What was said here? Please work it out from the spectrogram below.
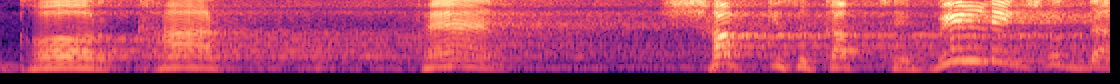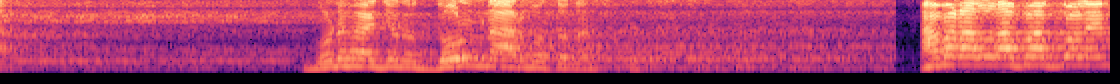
ঘর, খাট, ফ্যান সব কিছু কাঁপছে। বিল্ডিং সুদ্ধা। মনে হয় যেন দোলনার মতো নাচতেছে আমার আল্লাহ পাক বলেন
